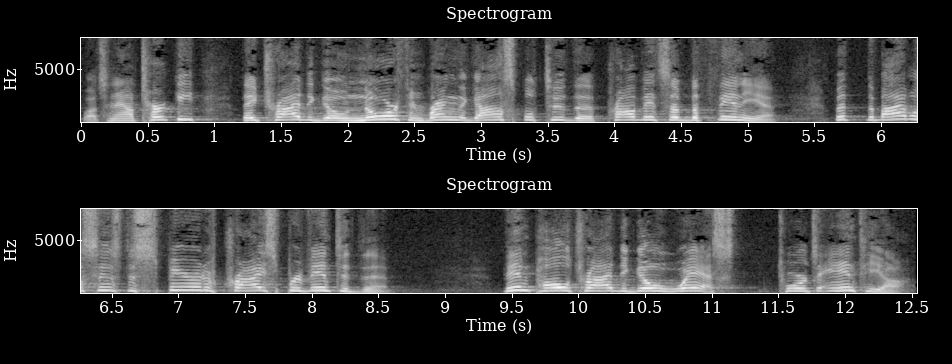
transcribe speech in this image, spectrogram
what's now Turkey. They tried to go north and bring the gospel to the province of Bithynia. But the Bible says the Spirit of Christ prevented them. Then Paul tried to go west towards Antioch,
